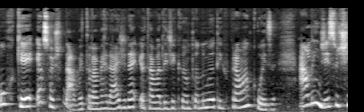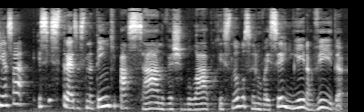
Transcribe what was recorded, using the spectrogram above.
porque eu só estudava. Então, na verdade, né, eu tava dedicando todo o meu tempo para uma coisa. Além disso, tinha essa, esse estresse, assim, né, tem que passar no vestibular, porque senão você não vai ser ninguém na vida.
